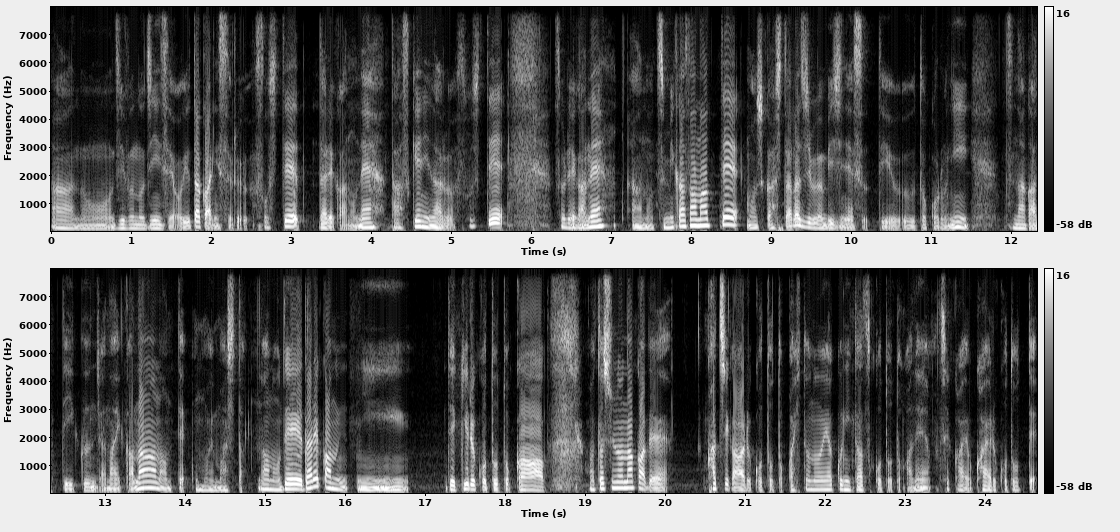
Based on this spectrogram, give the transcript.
あの、自分の人生を豊かにする。そして誰かのね、助けになる。そして、それがね、あの、積み重なって、もしかしたら自分ビジネスっていうところにつながっていくんじゃないかな、なんて思いました。なので、誰かにできることとか、私の中で価値があることとか、人の役に立つこととかね、世界を変えることって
